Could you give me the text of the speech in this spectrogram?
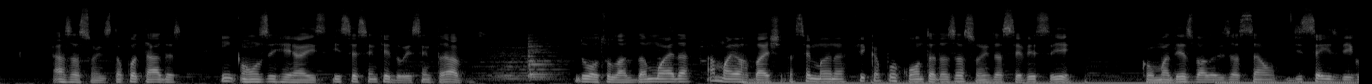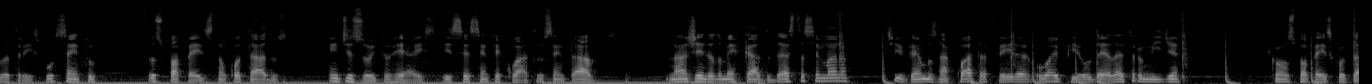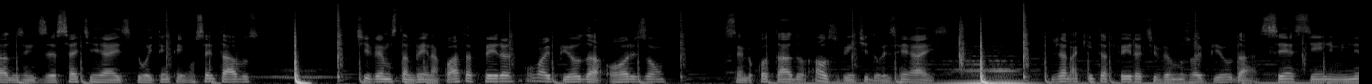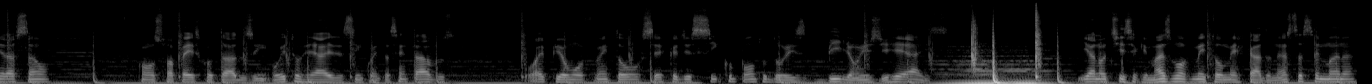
As ações estão cotadas em R$ 11,62. Do outro lado da moeda, a maior baixa da semana fica por conta das ações da CVC. Com uma desvalorização de 6,3%, os papéis estão cotados em R$ 18,64. Na agenda do mercado desta semana, tivemos na quarta-feira o IPO da Eletromídia, com os papéis cotados em R$ 17,81. Tivemos também na quarta-feira o IPO da Horizon, sendo cotado aos 22 reais. Já na quinta-feira tivemos o IPO da CSN Mineração, com os papéis cotados em R$ 8,50. O IPO movimentou cerca de 5,2 bilhões de reais. E a notícia que mais movimentou o mercado nesta semana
